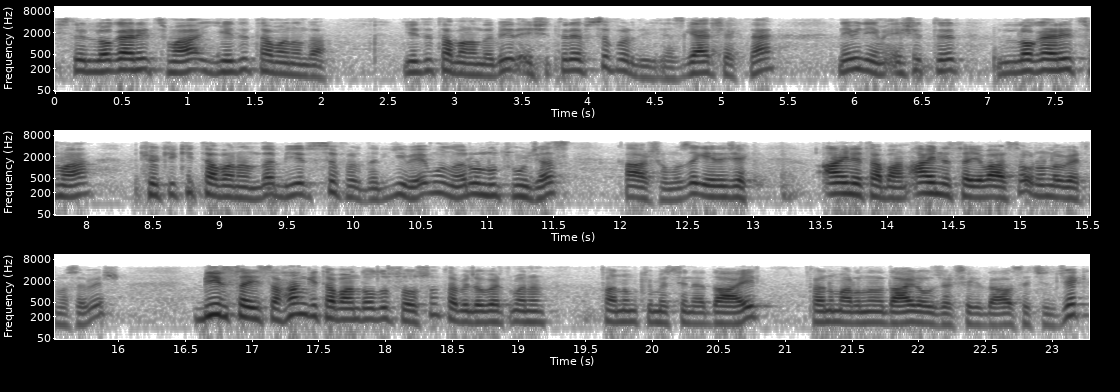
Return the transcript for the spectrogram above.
İşte logaritma 7 tabanında 7 tabanında 1 eşittir hep 0 diyeceğiz. Gerçekten ne bileyim eşittir logaritma kök 2 tabanında 1 sıfırdır gibi bunları unutmayacağız. Karşımıza gelecek. Aynı taban, aynı sayı varsa onun logaritması 1. Bir sayısı hangi tabanda olursa olsun tabi logaritmanın tanım kümesine dahil, tanım aralığına dahil olacak şekilde A seçilecek.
